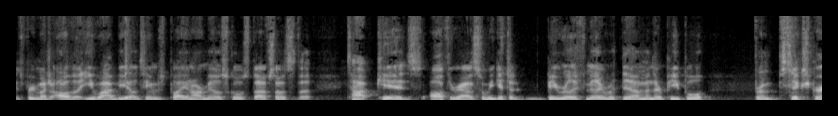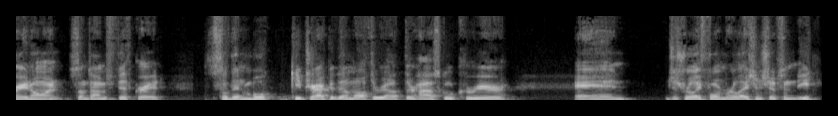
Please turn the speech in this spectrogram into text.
it's pretty much all the EYBL teams play in our middle school stuff. So it's the top kids all throughout. So we get to be really familiar with them and their people from sixth grade on, sometimes fifth grade. So then we'll keep track of them all throughout their high school career, and just really form relationships. And each,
